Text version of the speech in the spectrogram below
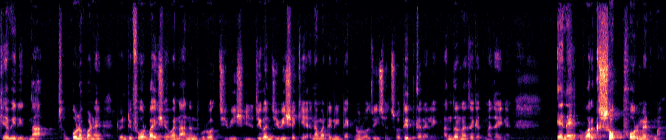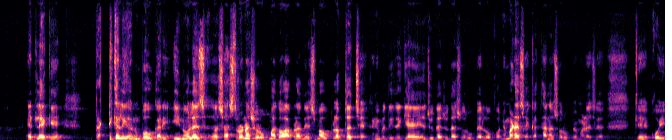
કેવી રીતના સંપૂર્ણપણે ટ્વેન્ટી ફોર બાય સેવન આનંદપૂર્વક જીવી જીવન જીવી શકીએ એના માટેની ટેકનોલોજી સંશોધિત કરેલી અંદરના જગતમાં જઈને. એને વર્કશોપ ફોર્મેટમાં એટલે કે પ્રેક્ટિકલી અનુભવ કરી. એ નોલેજ શાસ્ત્રોના સ્વરૂપમાં તો આપણા દેશમાં ઉપલબ્ધ જ છે. ઘણી બધી જગ્યાએ જુદા જુદા સ્વરૂપે લોકોને મળે છે. કથાના સ્વરૂપે મળે છે કે કોઈ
